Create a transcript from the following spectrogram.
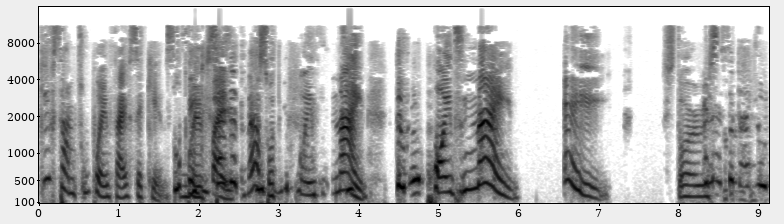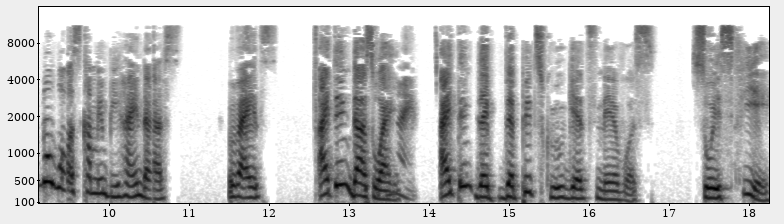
give some 2.5 seconds. 2.5, They decided that's what- 3.9. 3.9. Hey. Story. And I said that you know what's coming behind us, right? I think that's why. I think the the pit crew gets nervous. So it's fear.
